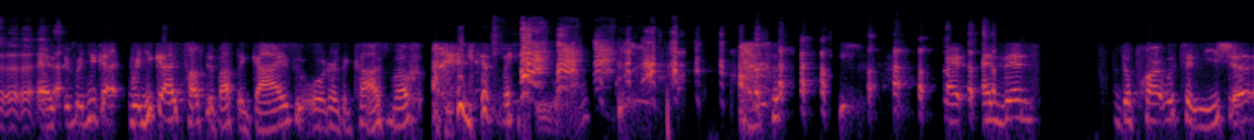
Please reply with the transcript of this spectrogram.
And when you guys when you guys talked about the guys who order the Cosmo, it just makes me laugh. and, and then the part with Tanisha,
